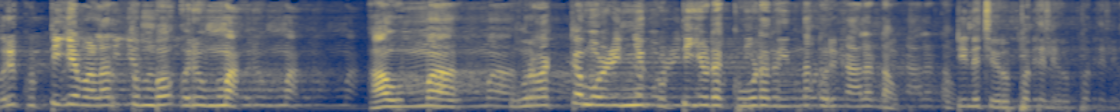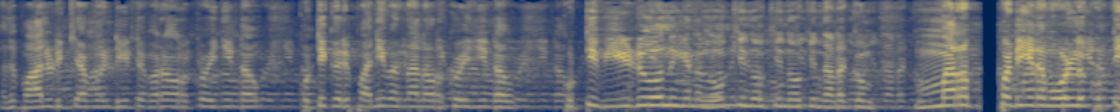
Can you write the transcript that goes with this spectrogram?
ഒരു കുട്ടിയെ വളർത്തുമ്പോ ഒരു ഉമ്മ. ആ ഉമ്മ ഉറക്കമൊഴിഞ്ഞ് കുട്ടിയുടെ കൂടെ നിന്ന ഒരു കാലം ഉണ്ടാവും കുട്ടീന്റെ ചെറുപ്പത്തിൽ അത് പാലുടിക്കാൻ വേണ്ടിയിട്ട് കുറെ ഉറക്കൊഴിഞ്ഞിണ്ടാവും കുട്ടിക്ക് ഒരു പനി വന്നാൽ ഉറക്കൊഴിഞ്ഞിണ്ടാവും കുട്ടി വീഴുവോന്ന് ഇങ്ങനെ നോക്കി നോക്കി നോക്കി നടക്കും. മറപ്പടിയുടെ മുകളിൽ കുട്ടി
